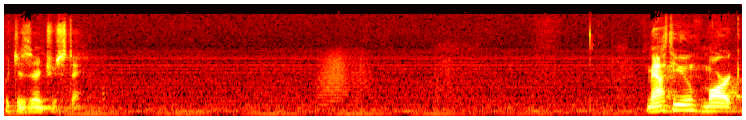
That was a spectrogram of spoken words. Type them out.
which is interesting. Matthew, Mark,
